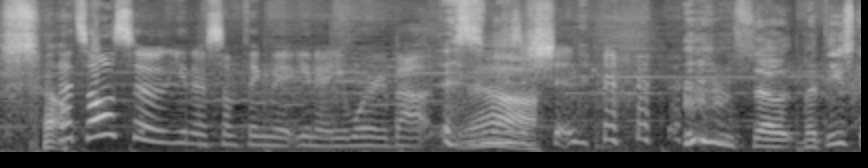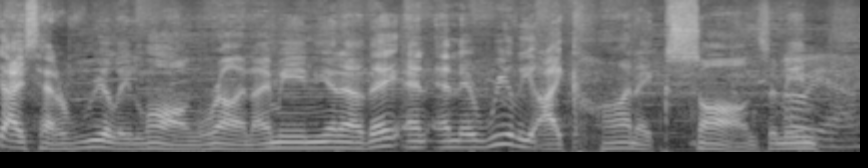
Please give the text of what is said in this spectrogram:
So, That's also you know something that you know you worry about as Yeah. a musician. so, but these guys had a really long run. I mean, you know, they and and they're really iconic songs. I mean, yeah.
